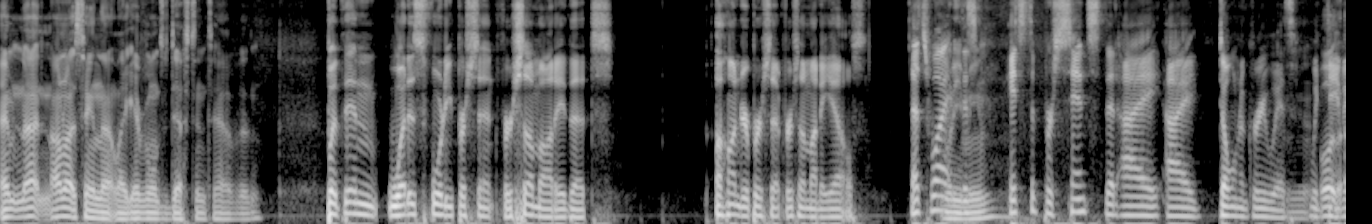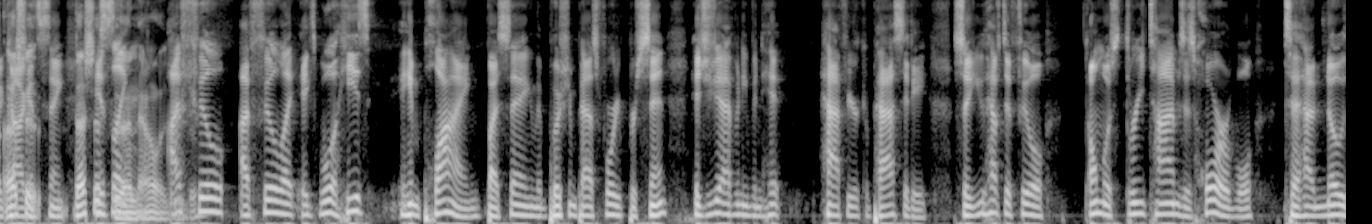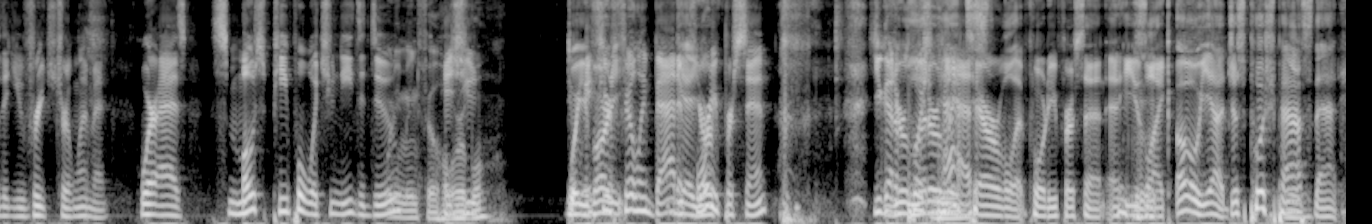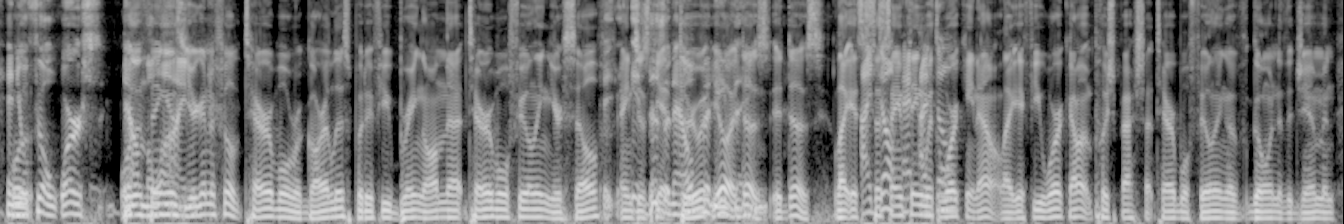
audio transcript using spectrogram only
I'm not I'm not saying that like everyone's destined to have a But then what is forty percent for somebody that's hundred percent for somebody else? That's why What do you this- mean? it's the percents that I I don't agree with with Well, David that's Goggins just- saying. that's just it's an like analogy, I feel I feel like it's, well he's implying by saying that pushing past forty percent is you haven't even hit half your capacity, so you have to feel almost three times as horrible to have know that you've reached your limit. Whereas s- most people, what you need to do, What do you mean feel is you- horrible? Well, if you've you're already- feeling bad yeah, at forty percent, you got to You're push literally past. terrible at forty percent, and he's mm-hmm. like, "Oh yeah, just push past that, and Well- you'll feel worse Well, down the the, thing line." is, you're gonna feel terrible regardless. But if you bring on that terrible feeling yourself It- and it just get through it, yo, it does. It does. Like it's I the same thing I with working out. Like if you work out and push past that terrible feeling of going to the gym and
